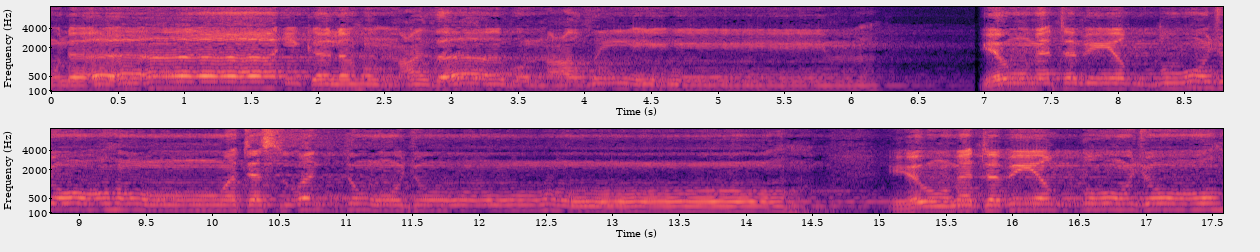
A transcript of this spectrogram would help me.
وأولئك لهم عذاب عظيم. يوم تبيض وجوه وتسود وجوه. يوم تبيض وجوه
